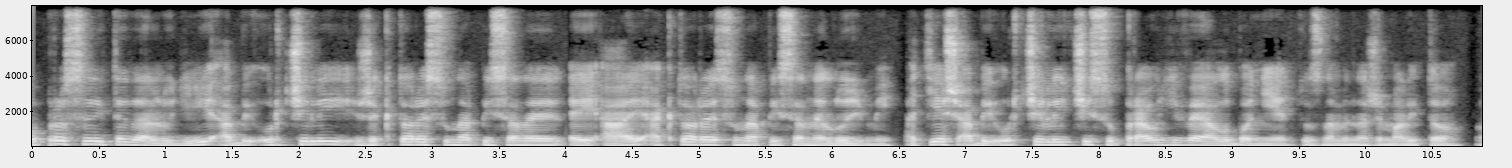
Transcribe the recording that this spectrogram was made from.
Poprosili teda ľudí, aby určili, že ktoré sú napísané AI a ktoré sú napísané ľuďmi. A tiež, aby určili, či sú pravdivé alebo nie. To znamená, že mali to e,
